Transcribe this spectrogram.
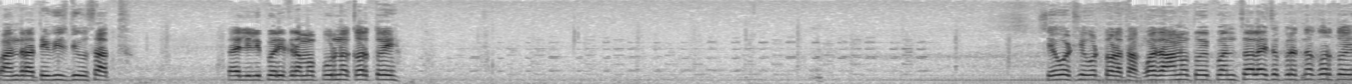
पंधरा ते वीस दिवसात राहिलेली परिक्रमा पूर्ण करतोय. शेवट शेवट थोडा थकवा जाणवतोय पण चालायचा प्रयत्न करतोय.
